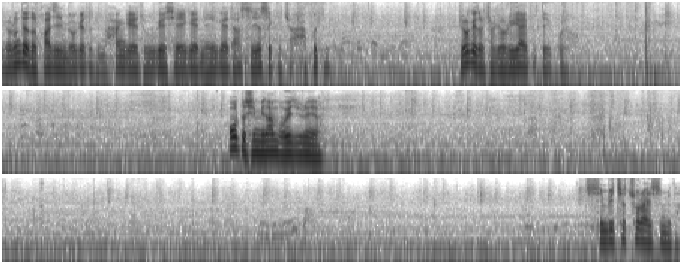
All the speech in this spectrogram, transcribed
요. 요런 데도 가지 묘개도 좀 한 개, 두 개, 세 개, 네 개, 다섯, 여섯 개 쫙 붙어 있고. 저 요리야에 붙어 있고요. 오늘 또 신비나 한번 보여주네요. 신비 최초라 했습니다.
